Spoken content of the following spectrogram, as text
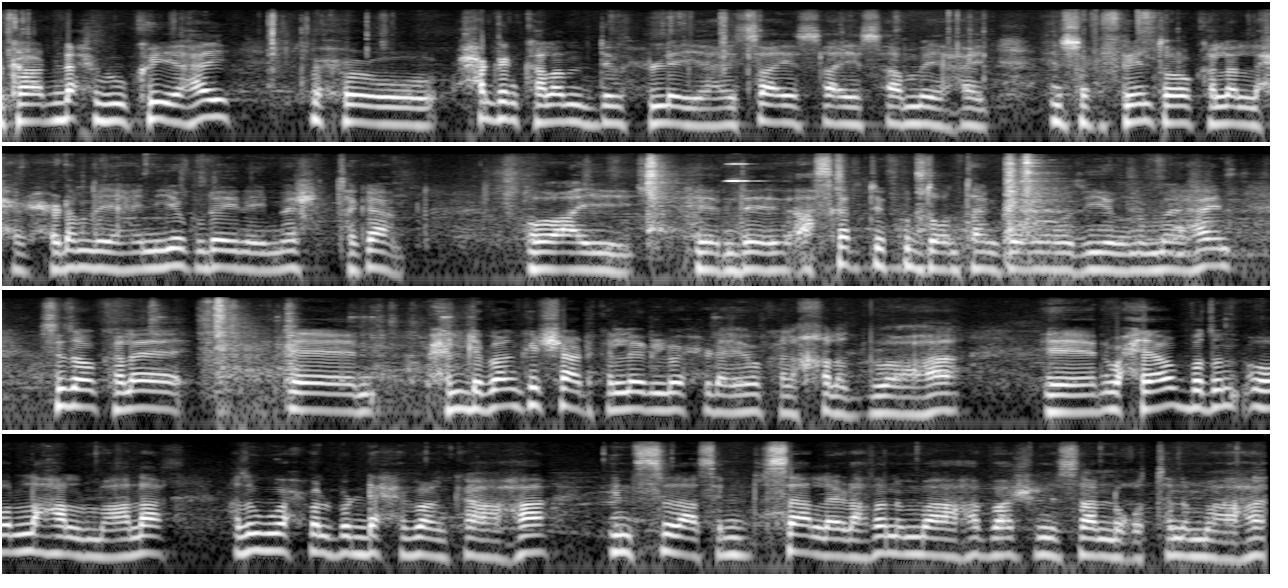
markaa dhex buu ka yahay wuxuu xaggan kalena de wuxuu leeyahay saa iyo saa iyo saa ma yahay. In suxufiyiinta oo kale la xidhxidhan ma yahayn iyaguna inay meesha tagaan oo ay askartii ku doontaan gabahooda iyaguna ma ahayn. Sidoo kale xildhibaankii shaadhka leeg loo xidhay oo kale khalad buu ahaa. Waxyaabo badan oo la halmaala adigu wax walba dhex ka ahaa. In sidaas saa la idhahdana ma aha baashan saa noqotana ma aha.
